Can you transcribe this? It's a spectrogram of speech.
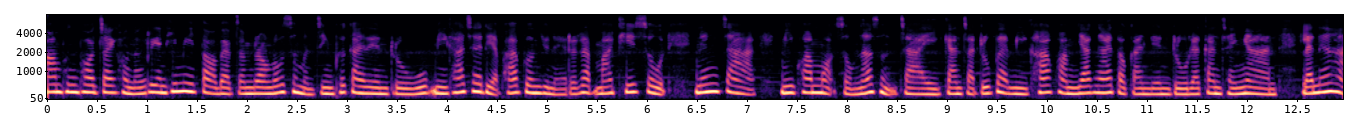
วามพึงพอใจของนักเรียนที่มีต่อแบบจำลองโลกเสมือนจริงเพื่อการเรียนรู้ มีค่าเฉลี่ยภาพรวมอยู่ในระดับมากที่สุด เนื่องจากมีความเหมาะสมน่าสนใจ การจัดรูปแบบมีค่าความยากง่ายต่อการเรียนรู้และการใช้งาน และเนื้อหา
